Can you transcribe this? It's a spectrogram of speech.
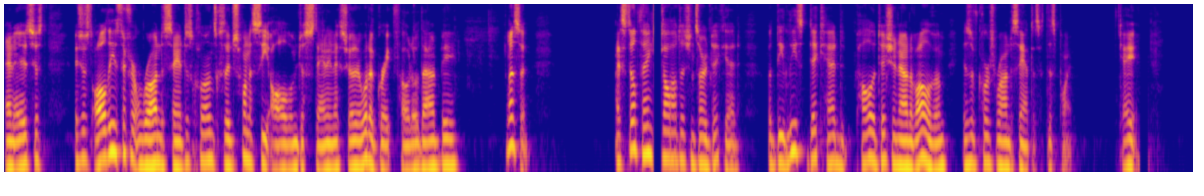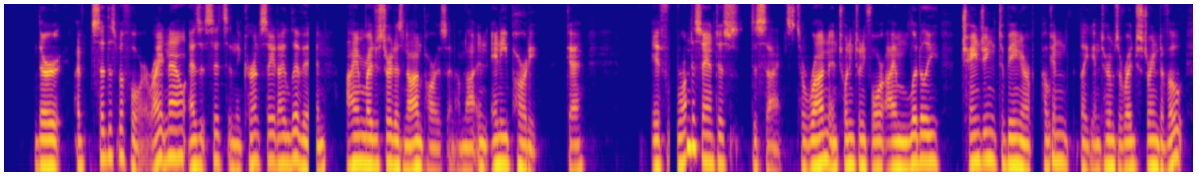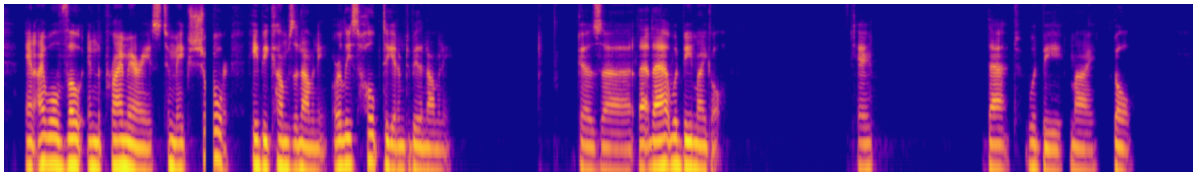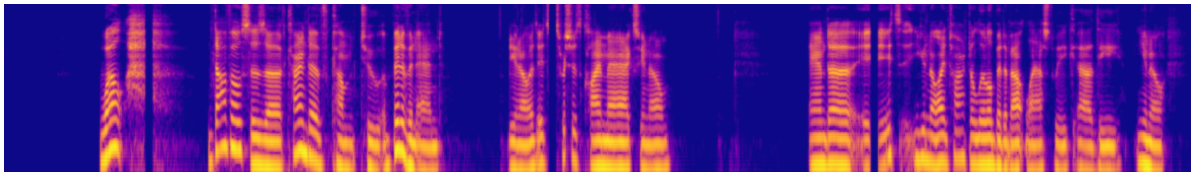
and it's just it's just all these different Ron DeSantis clones because I just want to see all of them just standing next to each other. What a great photo that would be. Listen, I still think all politicians are a dickhead, but the least dickhead politician out of all of them is, of course, Ron DeSantis at this point. Okay? There, I've said this before. Right now, as it sits in the current state I live in, I am registered as nonpartisan. I'm not in any party. Okay? If Ron DeSantis decides to run in 2024, I am literally changing to being a Republican, like in terms of registering to vote, and I will vote in the primaries to make sure he becomes the nominee, or at least hope to get him to be the nominee. Because uh, that that would be my goal. Okay, that would be my goal. Well, Davos has uh, kind of come to a bit of an end. You know, it, it's reached its climax. You know, and uh, it, it's you know I talked a little bit about last week uh, the you know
